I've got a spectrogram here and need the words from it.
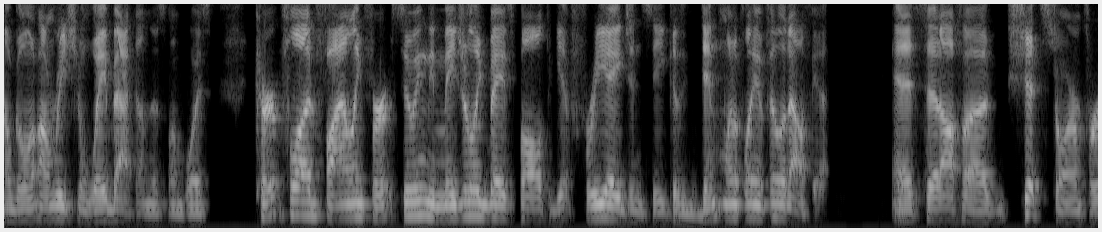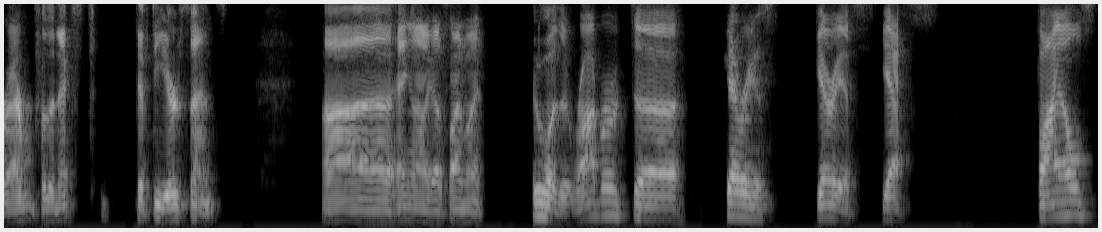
I'm going. I'm reaching way back on this one, boys. Curt Flood filing for suing the Major League Baseball to get free agency because he didn't want to play in Philadelphia and it set off a shitstorm forever for the next 50 years since. Uh, hang on, I got to find my. Who was it? Robert uh, Garius. Garius. Yes. Files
